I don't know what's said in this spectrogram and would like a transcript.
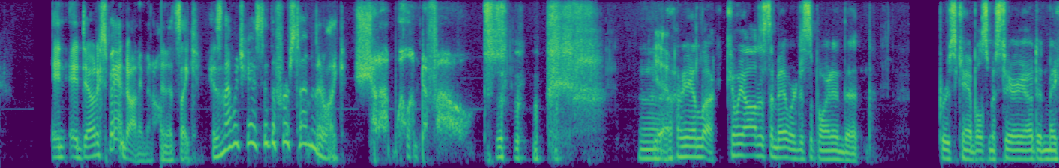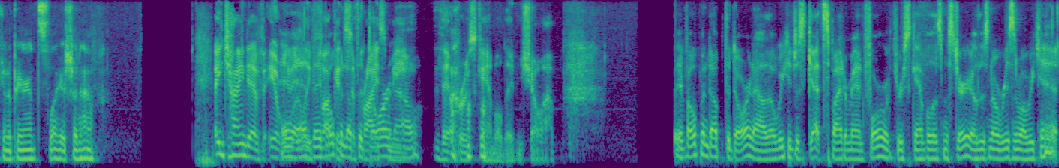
and, and don't expand on him at all and it's like isn't that what you guys did the first time and they're like shut up willem dafoe Uh, Yeah. I mean, look, can we all just admit we're disappointed that Bruce Campbell's Mysterio didn't make an appearance like it should have? I kind of it Hey, really they've fucking opened up the surprised me now. that Bruce Campbell didn't show up. They've opened up the door now, though. We could just get Spider-Man 4 with Bruce Campbell as Mysterio. There's no reason why we can't.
